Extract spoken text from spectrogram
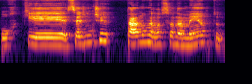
porque se a gente tá no relacionamento,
